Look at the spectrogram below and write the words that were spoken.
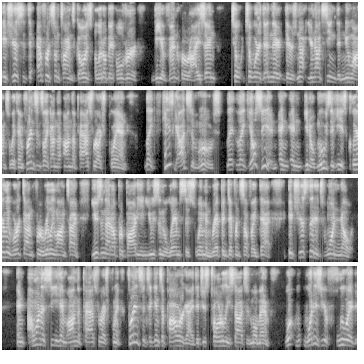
It's just that the effort sometimes goes a little bit over the event horizon to, to where then there there's not you're not seeing the nuance with him. For instance, like on the on the pass rush plan, like he's got some moves, like, like you'll see it, and and you know moves that he has clearly worked on for a really long time, using that upper body and using the limbs to swim and rip and different stuff like that. It's just that it's one note. And I want to see him on the pass rush plan. For instance, against a power guy that just totally stops his momentum. What what is your fluid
